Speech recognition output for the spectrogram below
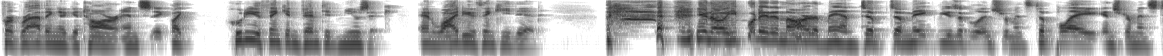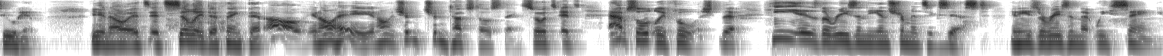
for grabbing a guitar and like, who do you think invented music, and why do you think he did? you know, he put it in the heart of man to to make musical instruments to play instruments to him You know, it's it's silly to think that oh, you know, hey, you know, you shouldn't shouldn't touch those things. So it's it's absolutely foolish. That he is the reason the instruments exist, and he's the reason that we sing.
